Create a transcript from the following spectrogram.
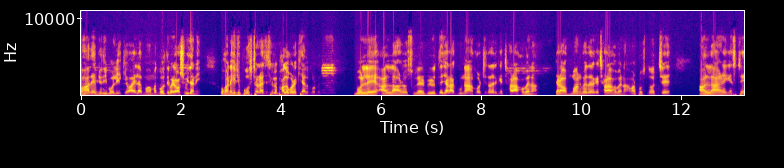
মহাদেব যদি বলি, কেউ আই লাভ মোহাম্মদ বলতে পারে, অসুবিধা নেই। ওখানে কিছু পোস্টার আছে, সেগুলো ভালো করে খেয়াল করবে। বললে আল্লাহ রসুলের বিরুদ্ধে যারা গুনাহ করছে, তাদেরকে ছাড়া হবে না। যারা অপমান করে, তাদেরকে ছাড়া হবে না। আমার প্রশ্ন হচ্ছে, আল্লাহর এগেনস্টে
